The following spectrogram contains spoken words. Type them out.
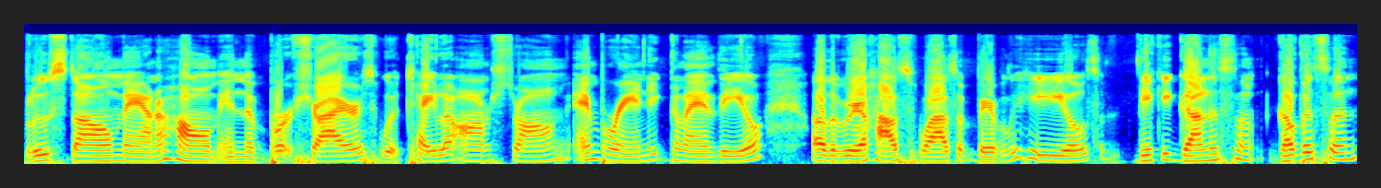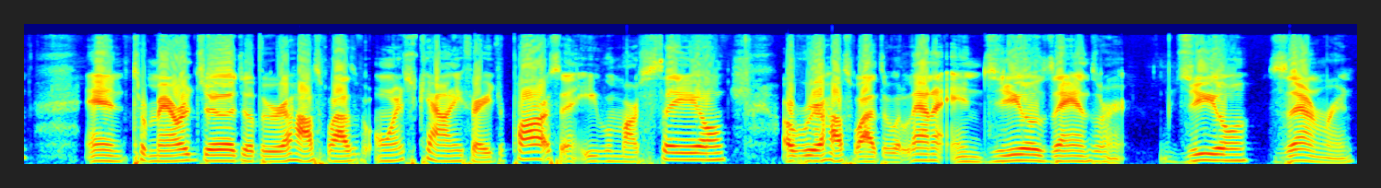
Bluestone Manor home in the Berkshires with Taylor Armstrong and Brandi Glanville of the Real Housewives of Beverly Hills, Vicki Gunvalson and Tamra Judge of the Real Housewives of Orange County, Phaedra Parks and Eva Marcille of Real Housewives of Atlanta, and Jill Zanzern, Jill Zarin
